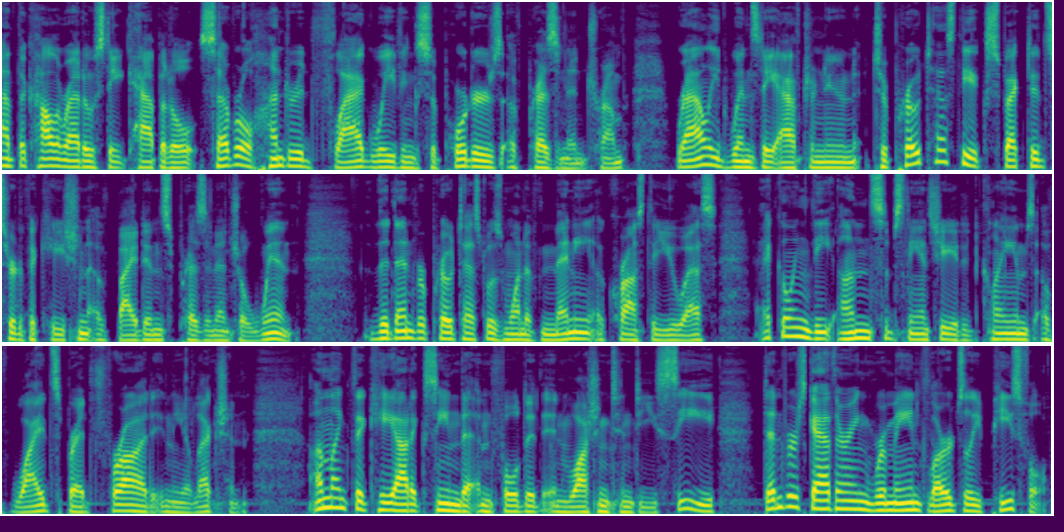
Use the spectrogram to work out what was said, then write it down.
At the Colorado State Capitol, several hundred flag waving supporters of President Trump rallied Wednesday afternoon to protest the expected certification of Biden's presidential win. The Denver protest was one of many across the U.S., echoing the unsubstantiated claims of widespread fraud in the election. Unlike the chaotic scene that unfolded in Washington, D.C., Denver's gathering remained largely peaceful,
